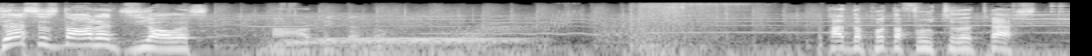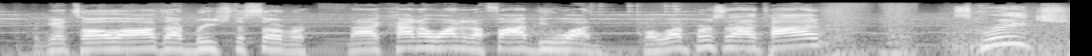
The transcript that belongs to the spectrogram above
This is not it, Zioles. Oh, ah, I'll take that though. Time to put the fruit to the test. Against all odds, I breached the server. Now I kind of wanted a 5v1, but one person at a time. Screech.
